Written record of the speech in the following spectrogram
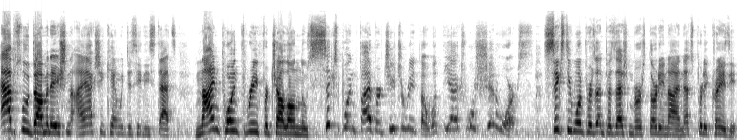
absolute domination. I actually can't wait to see these stats. 9.3 for Calhanoglu, 6.5 for Chicharito. What the actual shit horse? 61% possession versus 39. That's pretty crazy.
